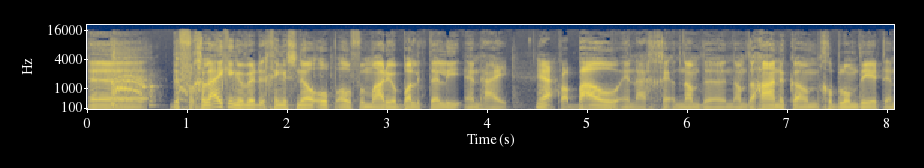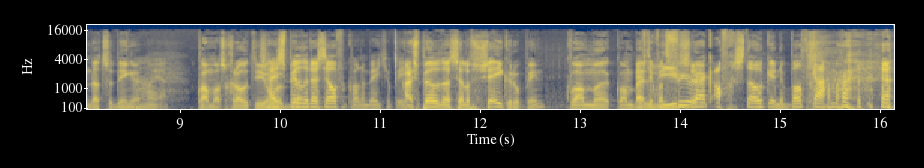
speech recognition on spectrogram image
De vergelijkingen werden, gingen snel op over Mario Balotelli en hij. Ja. Qua bouw en hij nam de, nam de hanekam geblondeerd en dat soort dingen. Oh, ja. Kwam als grote Dus jongen. hij speelde daar zelf ook wel een beetje op in. hij speelde daar zelf zeker op in. Kwam, eh, kwam bij Heeft vuurwerk afgestoken in de badkamer.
